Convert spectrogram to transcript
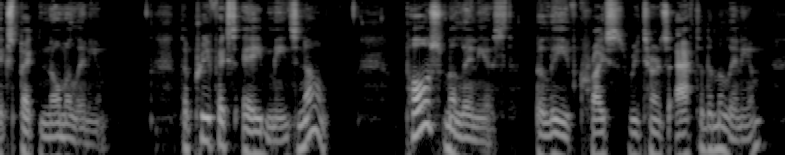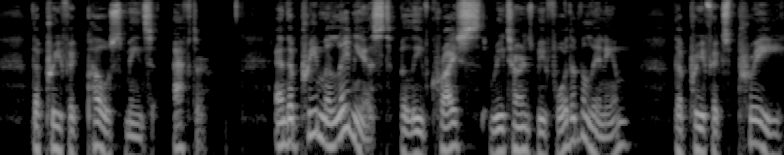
expect no millennium. The prefix a means no. Postmillennialists believe Christ returns after the millennium. The prefix post means after. And the premillennialists believe Christ returns before the millennium the prefix pre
